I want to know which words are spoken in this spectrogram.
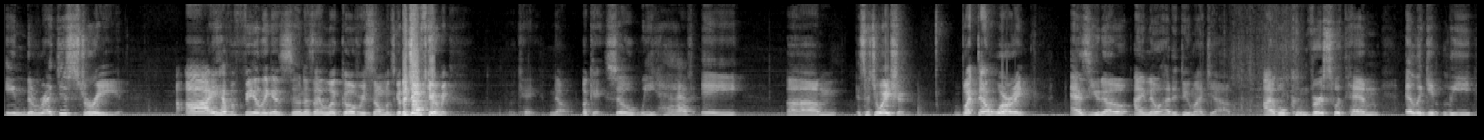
in the registry. I have a feeling as soon as I look over, someone's gonna jump scare me. Okay, no. Okay, so we have a um a situation. But don't worry, as you know, I know how to do my job. I will converse with him elegantly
